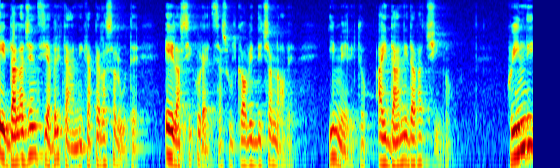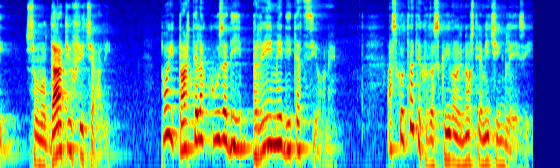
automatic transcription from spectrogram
e dall'Agenzia britannica per la salute e la sicurezza sul Covid-19 in merito ai danni da vaccino. Quindi sono dati ufficiali. Poi parte l'accusa di premeditazione. Ascoltate cosa scrivono i nostri amici inglesi.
